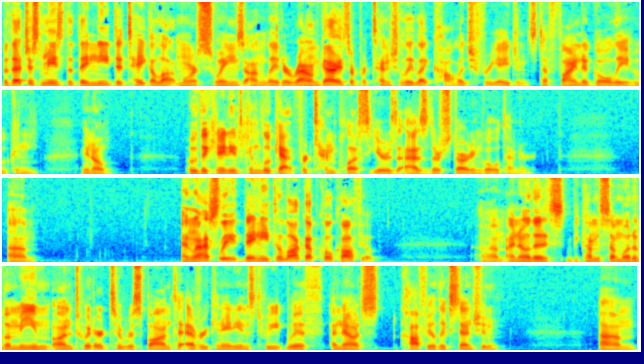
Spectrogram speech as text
But that just means that they need to take a lot more swings on later round guys or potentially like college free agents to find a goalie who can, you know, who the Canadiens can look at for 10 plus years as their starting goaltender. Um, and lastly, they need to lock up Cole Caufield. Um, I know that it's become somewhat of a meme on Twitter to respond to every Canadiens tweet with announced Caufield extension. Um,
